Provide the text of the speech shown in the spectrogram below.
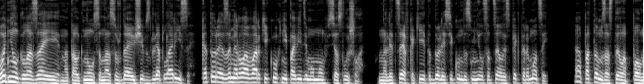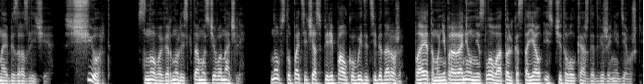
Поднял глаза и натолкнулся на осуждающий взгляд Ларисы, которая замерла в арке кухни и, по-видимому, все слышала. На лице в какие-то доли секунды сменился целый спектр эмоций, а потом застыло полное безразличие. Черт! Снова вернулись к тому, с чего начали. Но вступать сейчас в перепалку выйдет себе дороже, поэтому не проронил ни слова, а только стоял и считывал каждое движение девушки.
